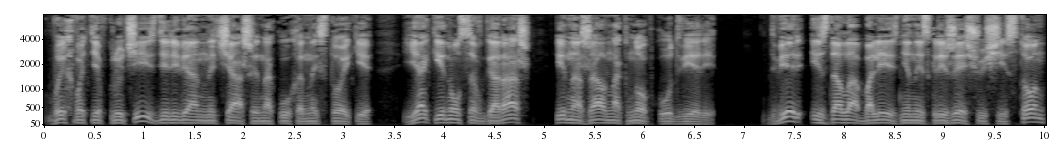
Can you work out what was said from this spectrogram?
Выхватив ключи из деревянной чаши на кухонной стойке, я кинулся в гараж и нажал на кнопку у двери. Дверь издала болезненный скрежещущий стон,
